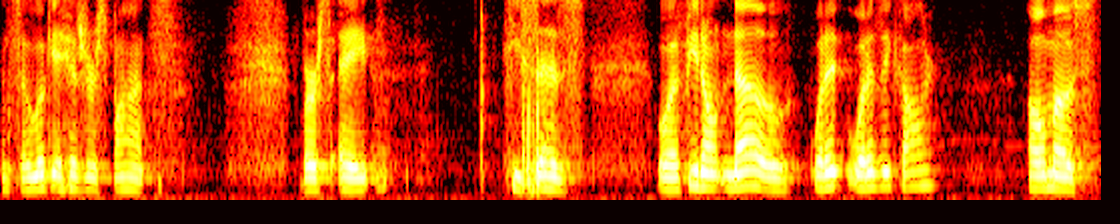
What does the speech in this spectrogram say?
And so look at his response verse 8, he says, Well, if you don't know, what, it, what does he call her? Oh, Almost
